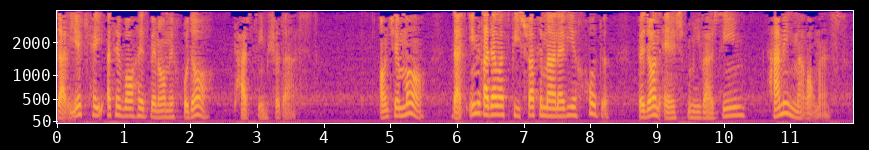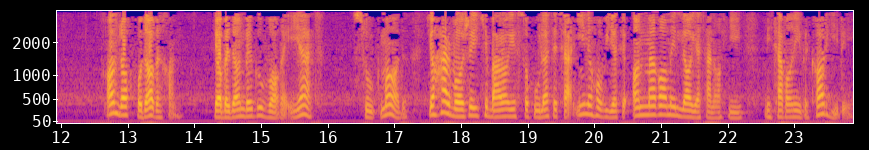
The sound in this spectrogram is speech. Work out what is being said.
در یک هیئت واحد به نام خدا ترسیم شده است. آنچه ما در این قدم از پیشرفت معنوی خود بدان عشق میورزیم همین مقام است. آن را خدا بخوان یا بدان بگو واقعیت سوگماد یا هر واژه‌ای که برای سهولت تعیین هویت آن مقام لایتناهی می‌توانی به کار گیری.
